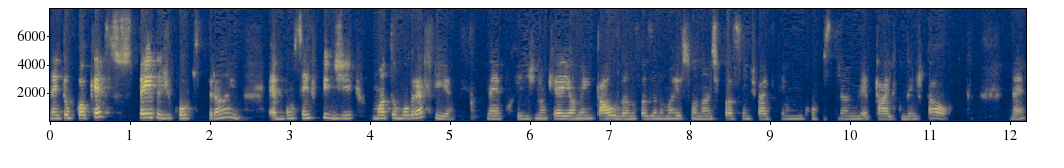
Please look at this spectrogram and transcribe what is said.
né? então qualquer suspeita de corpo estranho é bom sempre pedir uma tomografia né? Porque a gente não quer aumentar o dano fazendo uma ressonância, o paciente vai ter um corpo estranho metálico dentro da horta, né?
